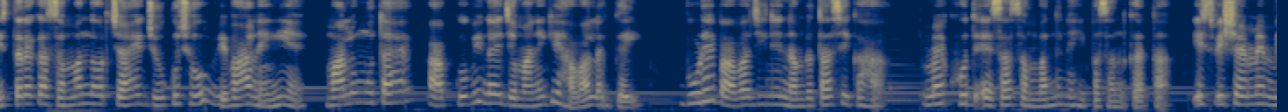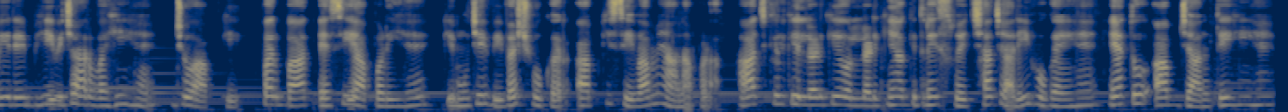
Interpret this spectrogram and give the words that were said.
इस तरह का संबंध और चाहे जो कुछ हो, विवाह नहीं है। मालूम होता है, आपको भी नए जमाने की हवा लग गई। बूढ़े बाबा जी ने नम्रता से कहा, मैं खुद ऐसा संबंध नहीं पसंद करता। इस विषय में मेरे भी विचार वही हैं, जो आपके। पर बात ऐसी आ पड़ी है कि मुझे विवश होकर आपकी सेवा में आना पड़ा। आजकल के लड़के और लड़कियाँ कितने स्वेच्छाचारी हो गए हैं, यह तो आप जानते ही हैं।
